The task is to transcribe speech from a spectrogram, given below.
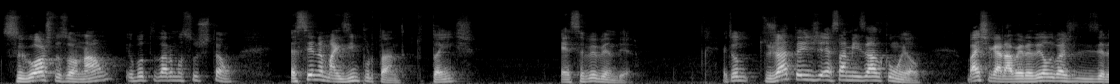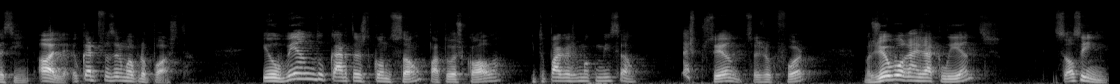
se gostas ou não, eu vou-te dar uma sugestão. A cena mais importante que tu tens é saber vender. Então tu já tens essa amizade com ele. Vais chegar à beira dele e vais lhe dizer assim: Olha, eu quero te fazer uma proposta. Eu vendo cartas de condução para a tua escola e tu pagas uma comissão. 10%, seja o que for. Mas eu vou arranjar clientes, sozinho,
